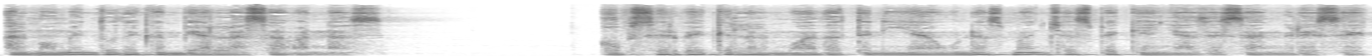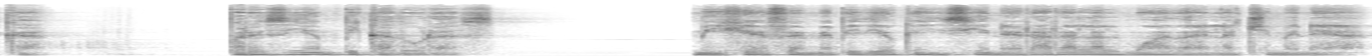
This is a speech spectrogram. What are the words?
Al momento de cambiar las sábanas, observé que la almohada tenía unas manchas pequeñas de sangre seca. Parecían picaduras. Mi jefe me pidió que incinerara la almohada en la chimenea.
